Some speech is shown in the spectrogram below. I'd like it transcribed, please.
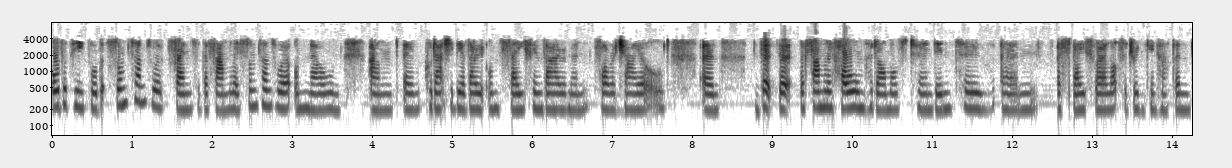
other people that sometimes were friends of the family, sometimes were unknown, and um, could actually be a very unsafe environment for a child. Um, that the, the family home had almost turned into um, a space where lots of drinking happened.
